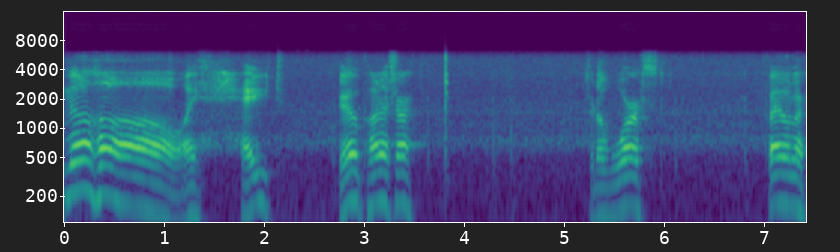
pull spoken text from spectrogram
No, I hate you, Punisher. You're the worst. Fowler.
